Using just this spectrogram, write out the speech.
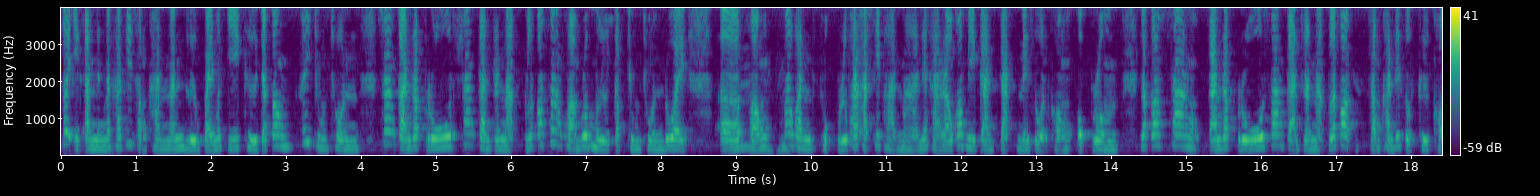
แล้วอีกอันหนึ่งนะคะที่สำคัญนั้นลืมไปเมื่อกี้คือือจะต้องให้ชุมชน สร้างการรับรู้ สร้างการตระหนัก แล้วก็สร้างความร่วมมือกับชุมชนด้วยออสองเมื่อวันศุกร์หรือพฤหัสที่ผ่านมาเนี่ยค่ะเราก็มีการจัดในส่วนของอบรม แล้วก็สร้างการรับรู้สร้างการตระหนัก แล้วก็สำคัญที่สุดคือขอ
